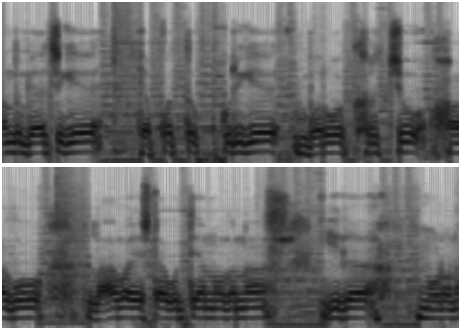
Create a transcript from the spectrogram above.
ಒಂದು ಬ್ಯಾಚಿಗೆ ಎಪ್ಪತ್ತು ಕುರಿಗೆ ಬರುವ ಖರ್ಚು ಹಾಗೂ ಲಾಭ ಎಷ್ಟಾಗುತ್ತೆ ಅನ್ನೋದನ್ನು ಈಗ ನೋಡೋಣ.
